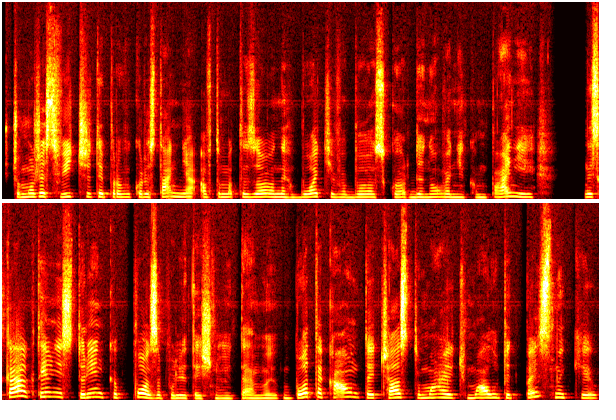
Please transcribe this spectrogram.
що може свідчити про використання автоматизованих ботів або скоординовані кампанії, низька активність сторінки поза політичною темою. Бот-аккаунти часто мають мало підписників,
